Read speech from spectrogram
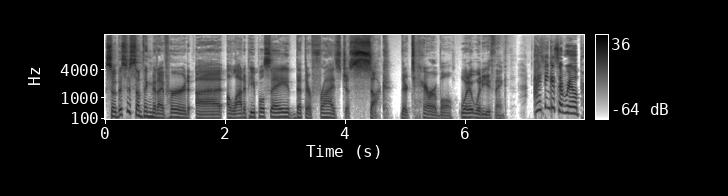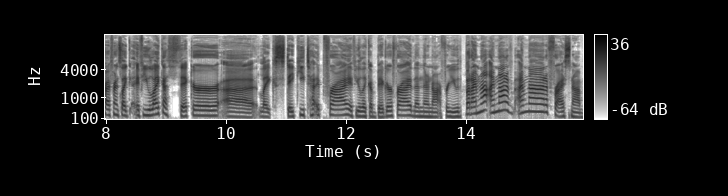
So this is something that I've heard uh, a lot of people say that their fries just suck. They're terrible. What what do you think? I think it's a real preference. Like if you like a thicker, uh, like steaky type fry, if you like a bigger fry, then they're not for you. But I'm not. I'm not. A, I'm not a fry snob.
